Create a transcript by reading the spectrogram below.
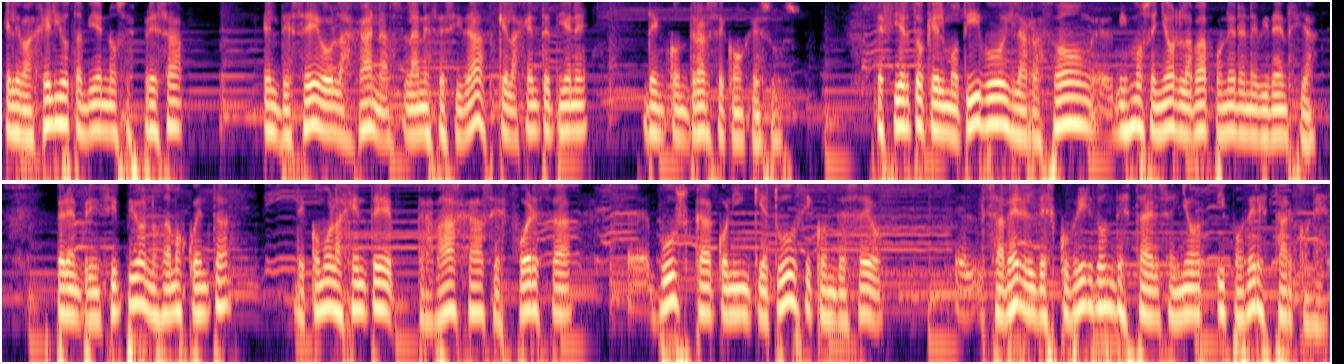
el Evangelio también nos expresa el deseo, las ganas, la necesidad que la gente tiene de encontrarse con Jesús. Es cierto que el motivo y la razón el mismo Señor la va a poner en evidencia, pero en principio nos damos cuenta de cómo la gente trabaja, se esfuerza, eh, busca con inquietud y con deseo el saber, el descubrir dónde está el Señor y poder estar con Él.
